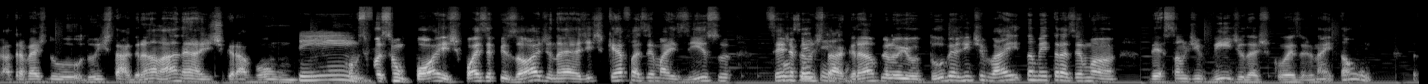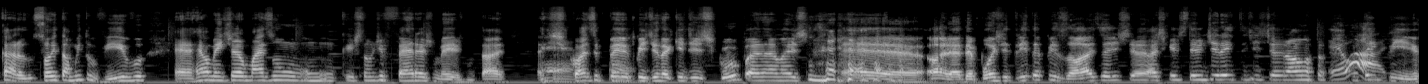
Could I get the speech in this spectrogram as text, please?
através do, do Instagram lá, né? A gente gravou um Sim. como se fosse um pós, pós-episódio, né? A gente quer fazer mais isso, seja pelo Instagram, pelo YouTube, a gente vai também trazer uma versão de vídeo das coisas, né? Então, cara, o sonho está muito vivo. É, realmente é mais um, um questão de férias mesmo, tá? É, quase é. pedindo aqui desculpa, né? Mas, é, olha, depois de 30 episódios, a gente, acho que eles têm o direito de tirar um, um tempinho.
